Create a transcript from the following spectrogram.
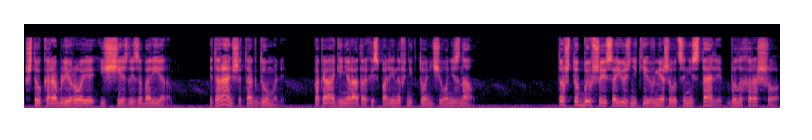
что корабли Роя исчезли за барьером. Это раньше так думали, пока о генераторах исполинов никто ничего не знал. То, что бывшие союзники вмешиваться не стали, было хорошо.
